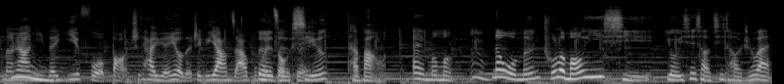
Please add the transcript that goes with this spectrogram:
能让您的衣服保持它原有的这个样子，而不会走形。太棒了！哎，萌萌，嗯，那我们除了毛衣洗有一些小技巧之外，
